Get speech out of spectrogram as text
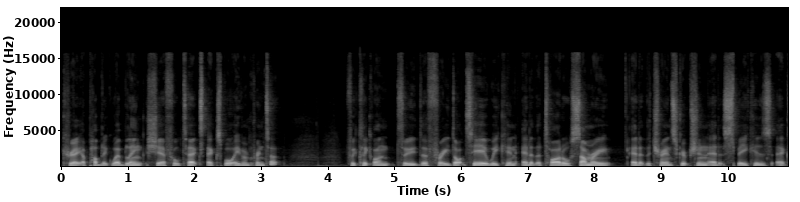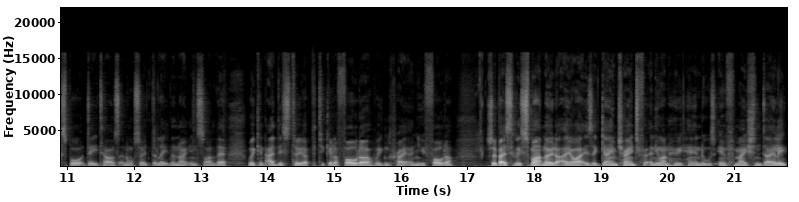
create a public web link, share full text, export, even print it. If we click on to the three dots here, we can edit the title, summary, edit the transcription, edit speakers, export details, and also delete the note inside of there. We can add this to a particular folder. We can create a new folder. So basically, SmartNoter AI is a game changer for anyone who handles information daily.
